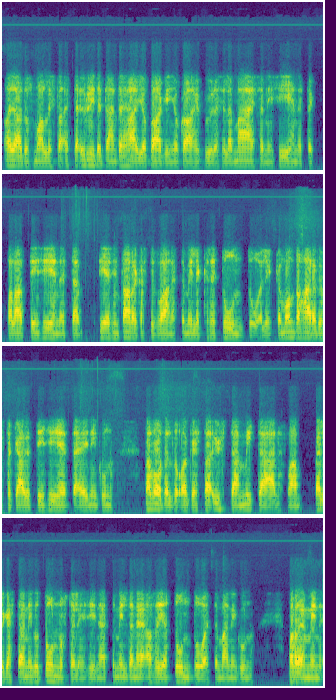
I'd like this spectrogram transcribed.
ajatusmallista, että yritetään tehdä jotakin joka hypyllä siellä mäessä, niin siihen, että palattiin siihen, että tiesin tarkasti vaan, että millekä se tuntuu. Eli monta harjoitusta käytettiin siihen, että ei niin kuin tavoiteltu oikeastaan yhtään mitään, vaan pelkästään niin kuin tunnustelin siinä, että miltä ne asiat tuntuu, että mä niin kuin paremmin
